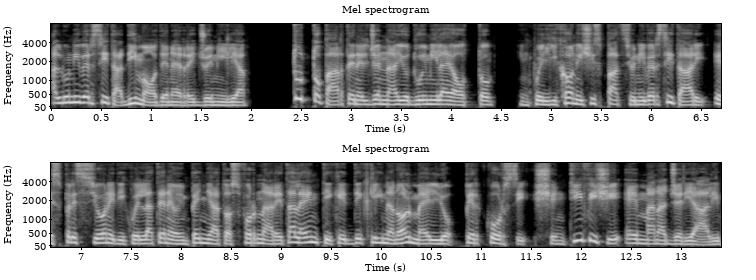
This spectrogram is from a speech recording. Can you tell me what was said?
all'Università di Modena e Reggio Emilia. Tutto parte nel gennaio 2008, in quegli iconici spazi universitari, espressione di quell'Ateneo impegnato a sfornare talenti che declinano al meglio percorsi scientifici e manageriali.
